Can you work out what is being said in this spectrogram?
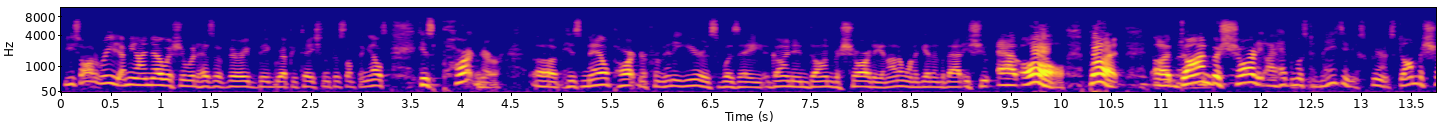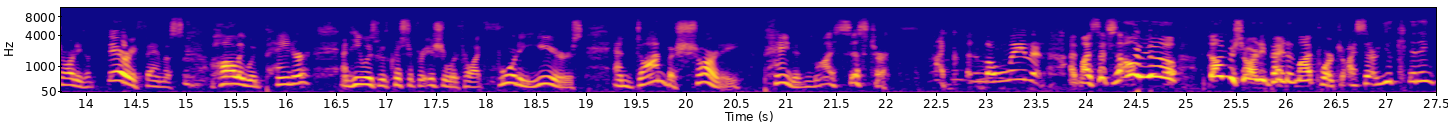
You ought to read it. I mean, I know Isherwood has a very big reputation for something else. His partner, uh, his male partner for many years was a, guy named Don Bachardy, and I don't want to get into that issue at all. But uh, Don Bachardy, I had the most amazing experience. Don Bachardy is a very famous Hollywood painter, and he was with Christopher Isherwood for like 40 years. And Don Bachardy painted my sister. I couldn't believe it. My sister said, "Oh yeah, Don Bachardy painted my portrait." I said, "Are you kidding?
